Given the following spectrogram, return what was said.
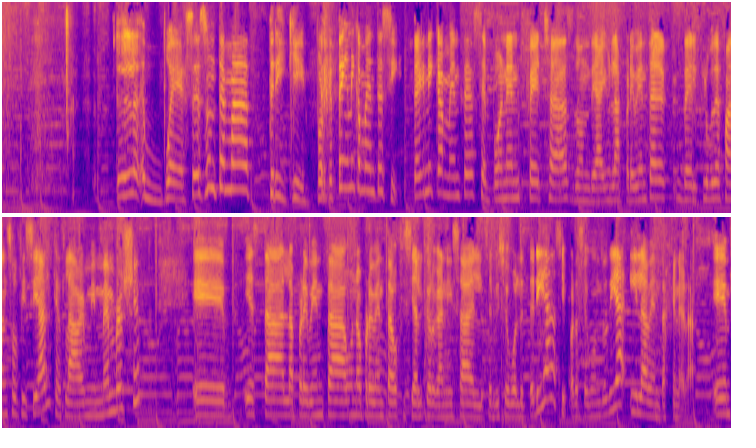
Pues es un tema tricky, porque técnicamente sí, técnicamente se ponen fechas donde hay la preventa del, del club de fans oficial, que es la Army Membership. Eh, está la preventa, una preventa oficial que organiza el servicio de boletería, así para segundo día, y la venta general. Eh,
